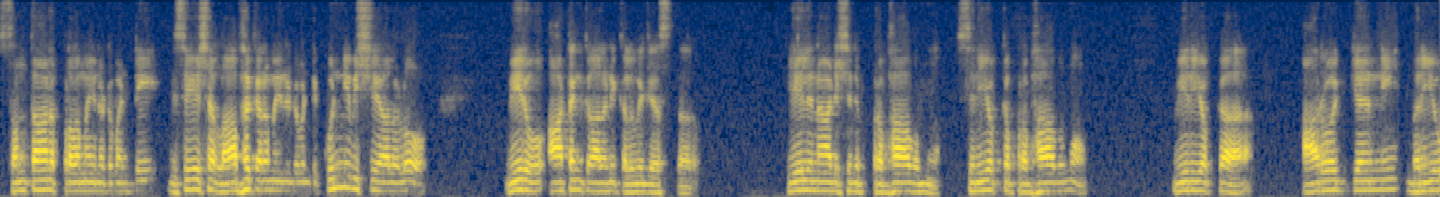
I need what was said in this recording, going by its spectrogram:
సంతానప్రదమైనటువంటి విశేష లాభకరమైనటువంటి కొన్ని విషయాలలో వీరు ఆటంకాలని కలుగజేస్తారు. ఏలినాడి శని ప్రభావము శని యొక్క ప్రభావము వీరి యొక్క ఆరోగ్యాన్ని మరియు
